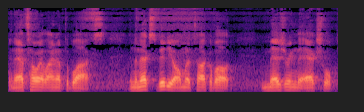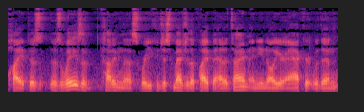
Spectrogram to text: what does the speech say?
And that's how I line up the blocks. In the next video, I'm going to talk about measuring the actual pipe. There's, there's ways of cutting this where you can just measure the pipe ahead of time and you know you're accurate within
